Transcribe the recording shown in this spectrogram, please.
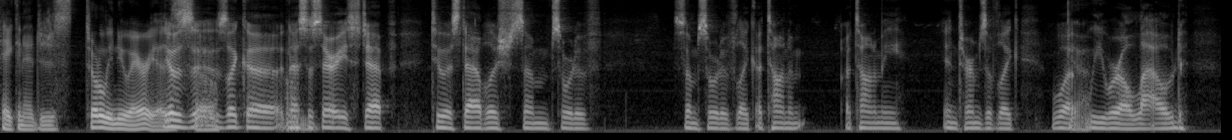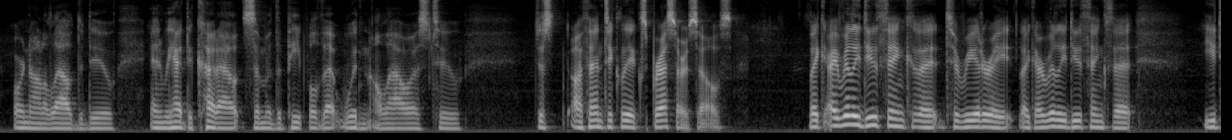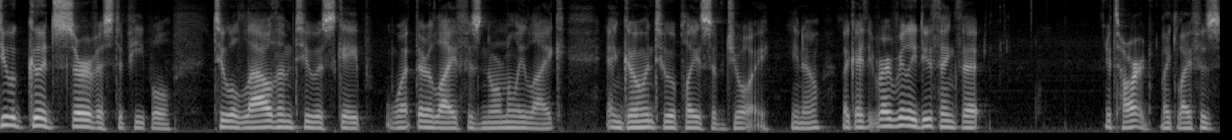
taking it to just totally new areas It was so- it was like a um, necessary step to establish some sort of some sort of like autonom- autonomy in terms of like what Yeah. we were allowed or not allowed to do and we had to cut out some of the people that wouldn't allow us to just authentically express ourselves like i really do think that to reiterate like i really do think that you do a good service to people to allow them to escape what their life is normally like and go into a place of joy you know? Like i, th- I really do think that it's hard. Like life is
